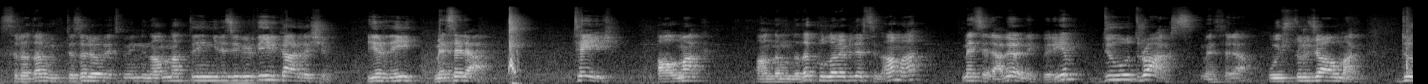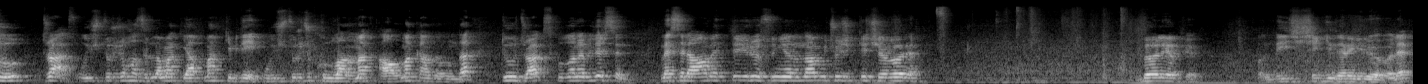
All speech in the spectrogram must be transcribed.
sırada müptezel öğretmeninin anlattığı İngilizce bir değil kardeşim. Bir değil. Mesela take almak anlamında da kullanabilirsin ama mesela bir örnek vereyim. Do drugs mesela uyuşturucu almak. Do drugs uyuşturucu hazırlamak yapmak gibi değil. Uyuşturucu kullanmak almak anlamında do drugs kullanabilirsin. Mesela Ahmet'te yürüyorsun yanından bir çocuk geçiyor böyle. Böyle yapıyor. Değişik şekillere giriyor böyle.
